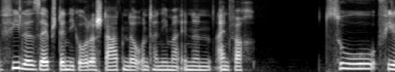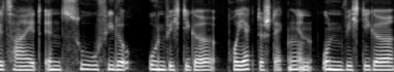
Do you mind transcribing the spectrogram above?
viele selbstständige oder startende UnternehmerInnen einfach zu viel Zeit in zu viele unwichtige Projekte stecken, in unwichtige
